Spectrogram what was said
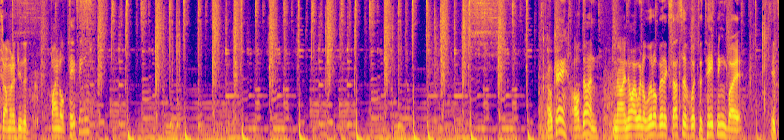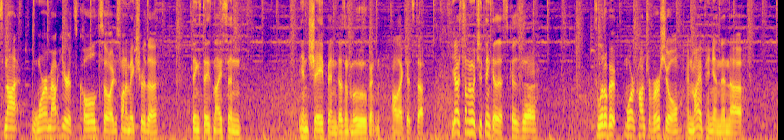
So I'm gonna do the final taping. Okay, all done. Now I know I went a little bit excessive with the taping, but it's not warm out here, it's cold, so I just wanna make sure the thing stays nice and in shape and doesn't move and all that good stuff. You guys tell me what you think of this, because uh, it's a little bit more controversial, in my opinion, than the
